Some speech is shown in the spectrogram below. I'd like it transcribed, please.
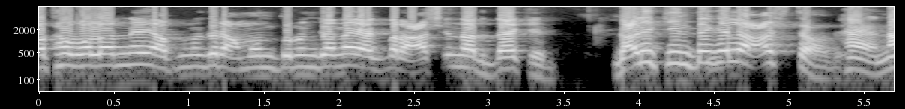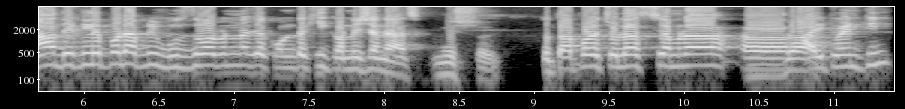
কথা বলার নেই। আপনাদের আমন্ত্রণ জানাই একবার আসেন আর দেখেন। গাড়ি কিনতে গেলে আসতে হবে। হ্যাঁ না দেখলে পরে আপনি বুঝতে পারবেন না যে কোনটা কি কন্ডিশনে আছে। নিশ্চয়ই। তো তারপরে চলে আসছি আমরা। আই টোয়েন্টি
